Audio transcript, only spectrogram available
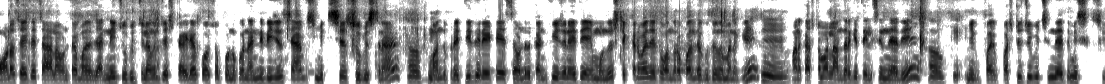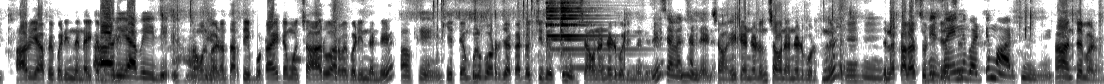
మోడల్స్ అయితే చాలా ఉంటాయి. మన అన్ని చూపించలేము. జస్ట్ ఐడియా కోసం కొన్ని కొన్ని అన్ని డిజైన్స్ శాంపిల్స్ మిక్స్ చేసి చూపిస్తున్నా. మన ప్రతిదీ రేట్ వేస్తే ఉంటుంది కన్ఫ్యూజన్ అయితే ఏముంది. స్టిక్కర్ మీద అయితే వంద రూపాయలు తగ్గుతుంది మనకి. మన కస్టమర్లు అందరికీ తెలిసిందే అది. ఓకే. మీకు ఫస్ట్ చూపించింది అయితే మీకు ఆరు యాభై పడిందండి ఐటమ్ అవును మేడం. తర్వాత ఈ బుట్ట ఐటమ్ వచ్చి ఆరు అరవై పడిందండి. ఈ టెంపుల్ బార్డర్ జకాట్ వచ్చి ఇది వచ్చి మీకు సెవెన్ హండ్రెడ్ పడిందండి ఇది. Seven hundred. Eight hundred seven hundred పడుతుంది. ఇలా కలర్స్ డిజైన్ బట్టి మారుతుంది. అంతే మేడం.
